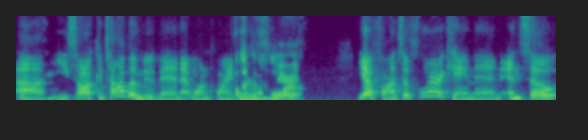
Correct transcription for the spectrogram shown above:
Um, you saw Catawba move in at one point. Fonta Flora. Yeah, Fonta Flora came in. And so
